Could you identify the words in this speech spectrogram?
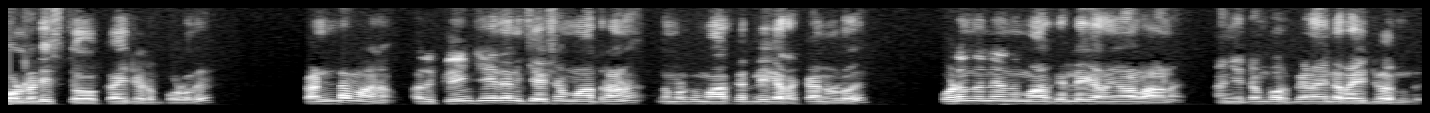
ഓൾറെഡി സ്റ്റോക്കായിട്ട് എടുപ്പുള്ളത്. കണ്ടമാനം അത് ക്ലീൻ ചെയ്തതിന് ശേഷം മാത്രമാണ് നമുക്ക് മാർക്കറ്റിലേക്ക് ഇറക്കാനുള്ളത്. ഉടൻ തന്നെ അത് മാർക്കറ്റിലേക്ക് ഇറങ്ങാനുള്ളതാണ് അഞ്ഞൂറ്റമ്പത് റുപ്യാണ് അതിന്റെ റേറ്റ് വരുന്നത്.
